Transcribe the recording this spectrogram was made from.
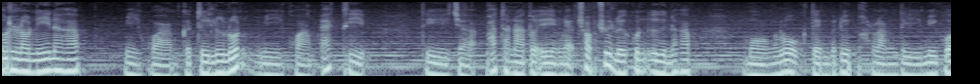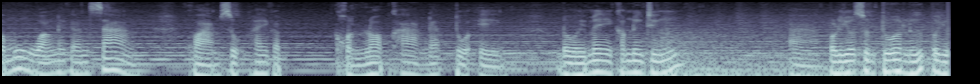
คนเหล่านี้นะครับ มีความกระตือรือร้นมีความแอคทีฟที่จะพัฒนาตัวเองและชอบช่วยเหลือคนอื่นนะครับ มองโลกเต็มไปด้วยพลังดี มีความมุ่งหวังในการสร้างความสุขให้กับคนรอบข้างและตัวเอง โดยไม่คำนึงถึงประโยชน์ส่วนตัวหรือประโย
